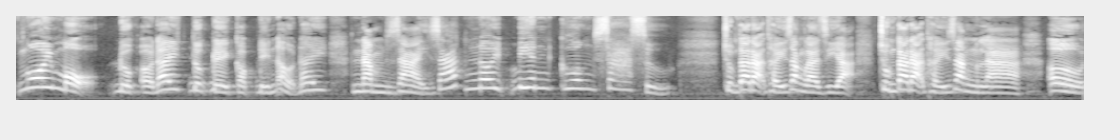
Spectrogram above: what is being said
ngôi mộ được ở đây, được đề cập đến ở đây, nằm dài rác nơi biên cương xa xứ. Chúng ta đã thấy rằng là gì ạ? Chúng ta đã thấy rằng là ở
